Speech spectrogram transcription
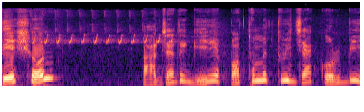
দিয়ে শোন। বাজারে গিয়ে প্রথমে তুই যা করবি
